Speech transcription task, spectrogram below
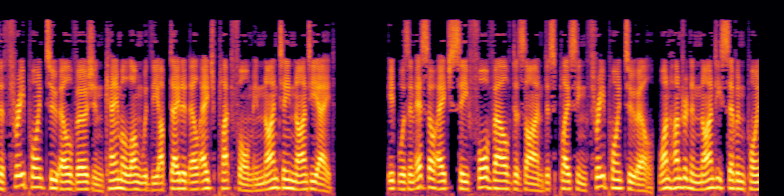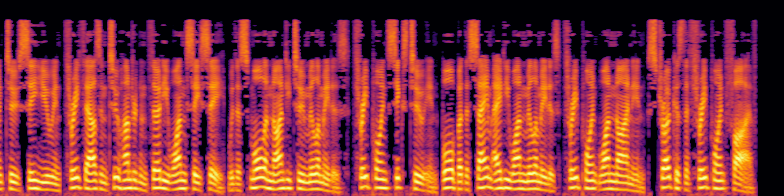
The 3.2L version came along with the updated LH platform in 1998. It was an SOHC 4-valve design displacing 3.2L, 197.2 cu in 3231 cc with a smaller 92 mm 3.62 in bore but the same 81 mm 3.19 in stroke as the 3.5.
